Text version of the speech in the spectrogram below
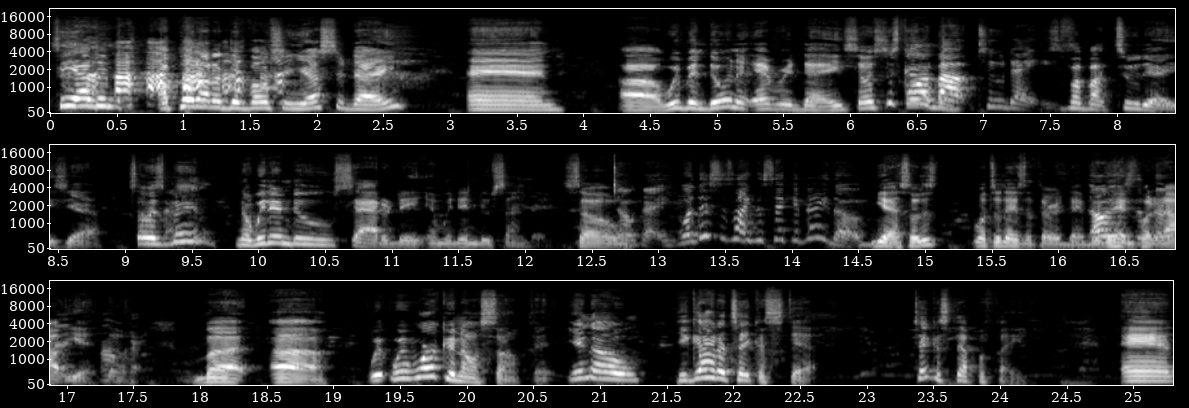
See, I've been I put out a devotion yesterday, and uh, we've been doing it every day. So it's just for kind of about two days. for about two days. Yeah. So it's been no, we didn't do Saturday and we didn't do Sunday. So Okay. Well, this is like the second day though. yeah. So this well today's the third day, but Oh, we hadn't put it out day. yet though. Okay. but uh we're, we're working on something you know you got to take a step take a step of faith and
